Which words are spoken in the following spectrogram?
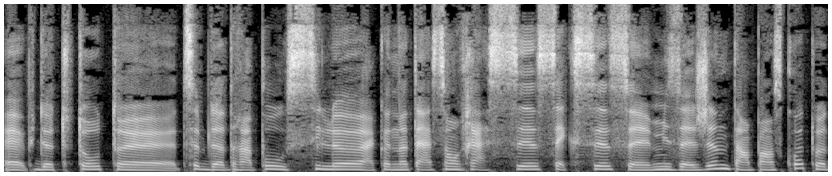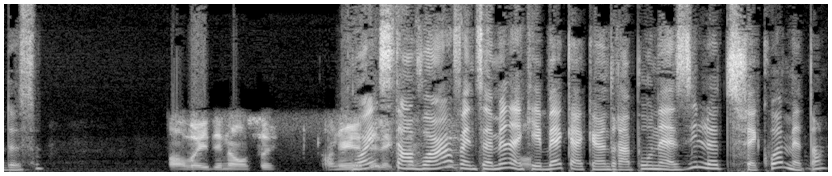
euh, puis de tout autre euh, type de drapeaux aussi là, à connotation raciste, sexiste, euh, misogyne. T'en penses quoi, toi, de ça? On va les dénoncer. On Oui, si t'en vois un en fin de semaine à Québec avec un drapeau nazi, là, tu fais quoi, mettons?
